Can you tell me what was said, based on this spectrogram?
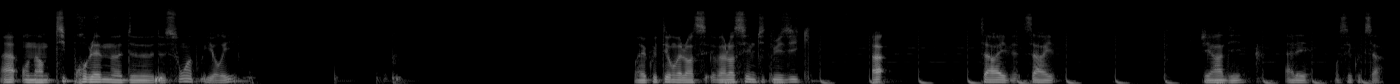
Ah on a un petit problème de, de son a priori. Bon écoutez on va lancer on va lancer une petite musique. Ah ça arrive ça arrive. J'ai rien dit. Allez on s'écoute ça.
